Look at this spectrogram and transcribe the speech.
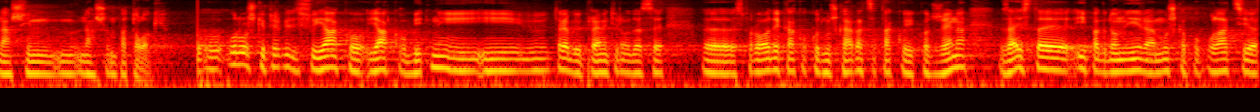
našim, našom patologijom. Urološki pregledi su jako, jako bitni i trebaju preventivno da se sprovode kako kod muškaraca, tako i kod žena. Zaista je, ipak dominira muška populacija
